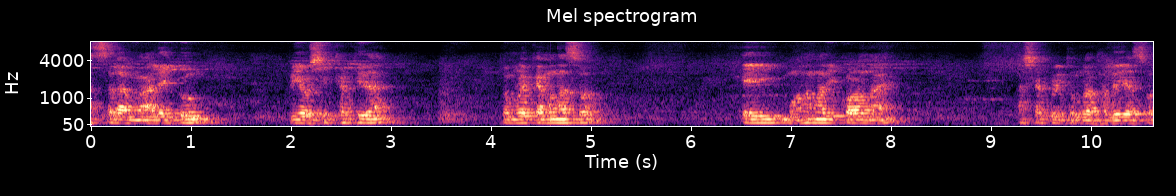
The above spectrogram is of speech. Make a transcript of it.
আসসালামু আলাইকুম, প্রিয় শিক্ষার্থীরা। তোমরা কেমন আছো? এই মহামারী করোনায় আশা করি তোমরা ভালোই আছো।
